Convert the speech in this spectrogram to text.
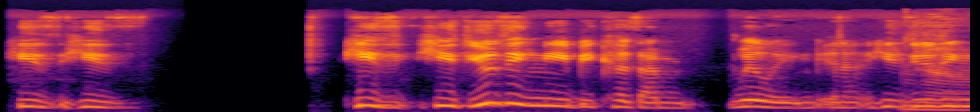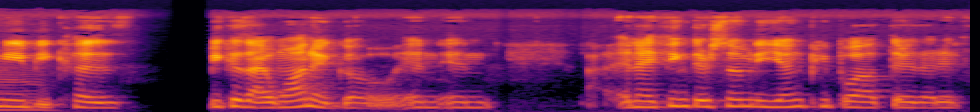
He's He's He's He's using me because I'm willing, and He's using me because because I want to go, and and and I think there's so many young people out there that if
